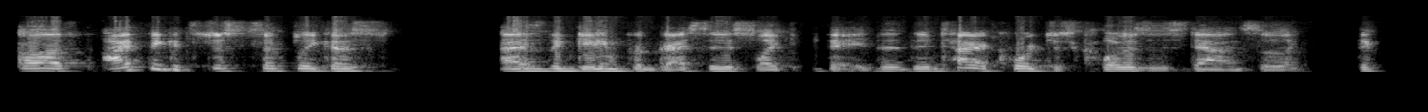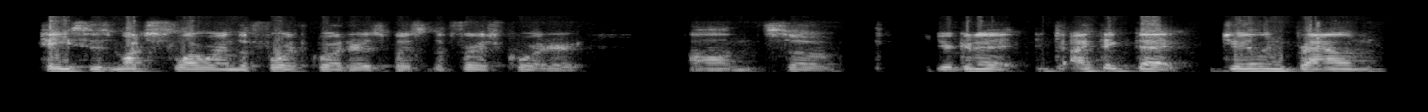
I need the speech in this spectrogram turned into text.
Uh, I think it's just simply because as the game progresses, like the, the, the entire court just closes down. So like the pace is much slower in the fourth quarter as opposed to the first quarter. Um, so you're gonna. I think that Jaylen Brown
